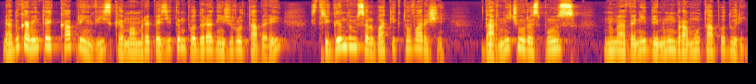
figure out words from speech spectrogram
Mi-aduc aminte ca prin vis că m-am repezit în pădurea din jurul taberei, strigându-mi sălbatic tovarășii, dar niciun răspuns nu mi-a venit din umbra mută a pădurii.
